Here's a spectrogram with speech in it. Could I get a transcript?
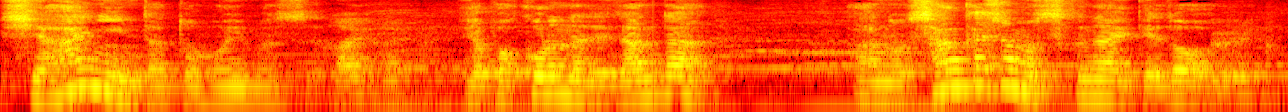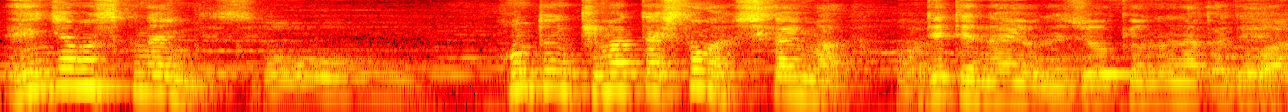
支配人だと思います。はいはいはい。やっぱコロナでだんだんあの参加者も少ないけど演者も少ないんですよ。お本当に決まった人がしか今出てないような状況の中でーは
